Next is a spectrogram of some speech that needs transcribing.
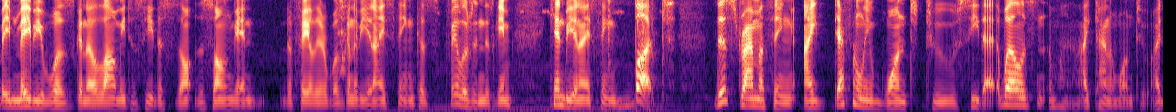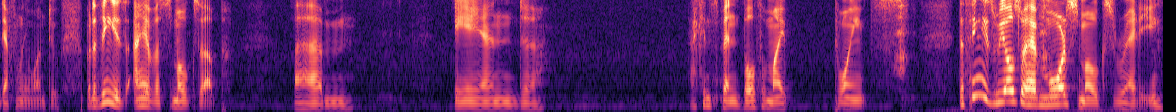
it maybe was going to allow me to see the, so the song, and the failure was going to be a nice thing, because failures in this game can be a nice thing. But this drama thing, I definitely want to see that. Well, it's, I kind of want to. I definitely want to. But the thing is, I have a smokes up. Um, and uh, I can spend both of my points the thing is, we also have more smokes ready.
